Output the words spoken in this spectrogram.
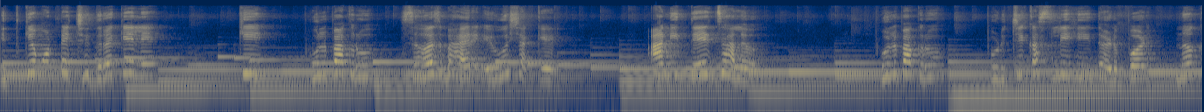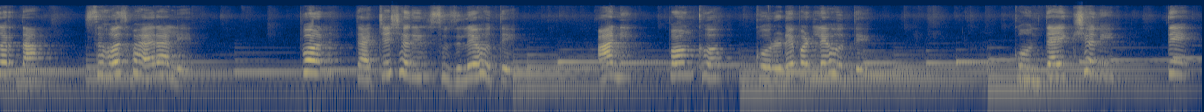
इतके मोठे छिद्र केले की फुलपाखरू सहज बाहेर येऊ शकेल. आणि तेच झालं. फुलपाखरू पुढची कसलीही धडपड न करता सहज बाहेर आले. पण त्याचे शरीर सुजले होते आणि पंख कोरडे पडले होते. कोणत्याही क्षणी ते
